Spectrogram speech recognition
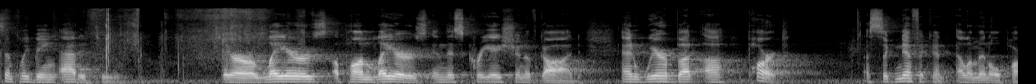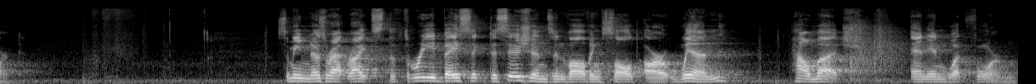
simply being added to. There are layers upon layers in this creation of God, and we're but a part a significant elemental part. Samin Nosrat writes The three basic decisions involving salt are when, how much, and in what form.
